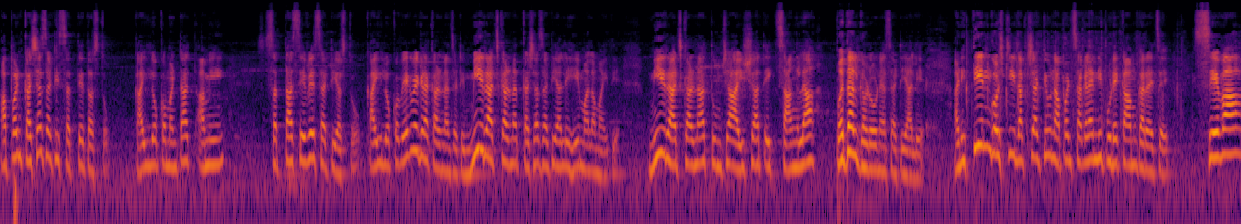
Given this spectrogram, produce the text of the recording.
आपण कशासाठी सत्तेत असतो? काही लोक म्हणतात आम्ही सत्ता सेवेसाठी असतो. काही लोक वेगवेगळ्या कारणांसाठी मी राजकारणात कशासाठी आले हे मला माहिती आहे. मी राजकारणात तुमच्या आयुष्यात एक चांगला बदल घडवण्यासाठी आले. आणि तीन गोष्टी लक्षात ठेवून आपण सगळ्यांनी पुढे काम करायचंय. सेवा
